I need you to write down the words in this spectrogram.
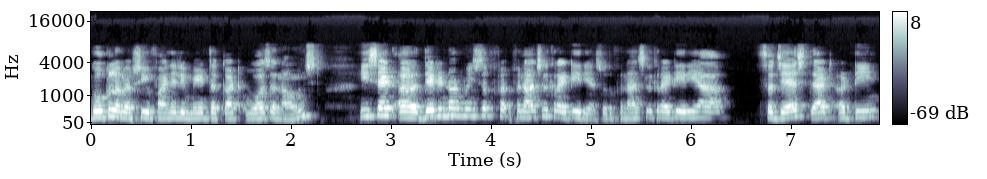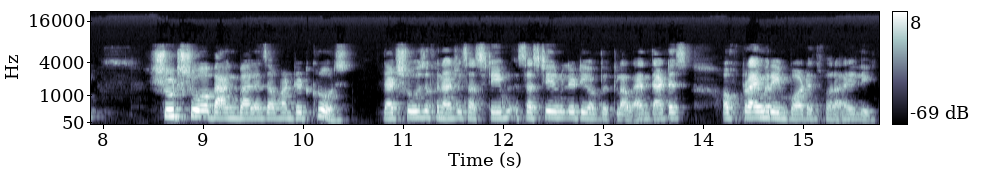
Gokulam FC finally made the cut was announced. He said uh, they did not meet the f- financial criteria. So the financial criteria suggests that a team should show a bank balance of 100 crores. That shows the financial sustain- sustainability of the club, and that is of primary importance for I League.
